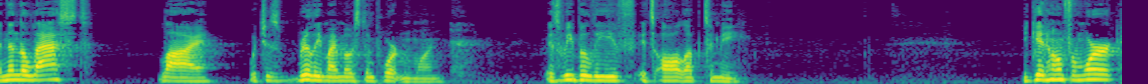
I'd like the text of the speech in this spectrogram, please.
And then the last lie, which is really my most important one, is we believe it's all up to me. You get home from work,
